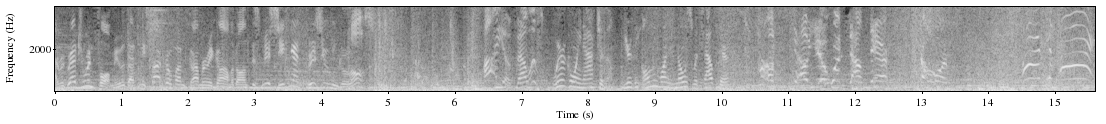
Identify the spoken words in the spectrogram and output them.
I regret to inform you that Misako Montgomery Garmadon is missing and presumed lost. Hiya, fellas. We're going after them. You're the only one who knows what's out there. I'll tell you what's out there. Storm! Hard to hard!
